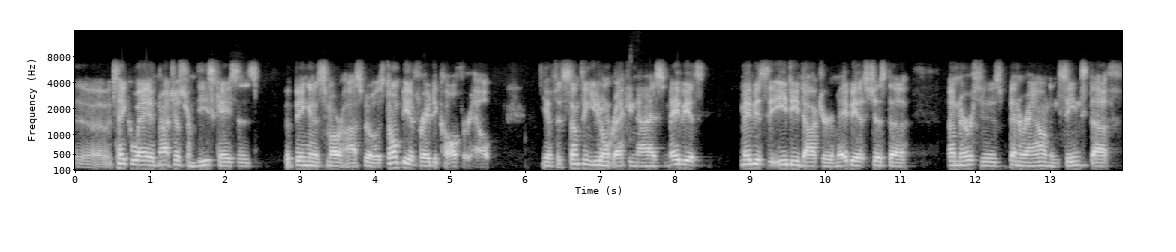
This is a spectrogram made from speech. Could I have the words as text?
uh, takeaway not just from these cases, but being in a smaller hospital is don't be afraid to call for help. You know, if it's something you don't recognize, maybe it's maybe it's the ED doctor, maybe it's just a a nurse who's been around and seen stuff.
